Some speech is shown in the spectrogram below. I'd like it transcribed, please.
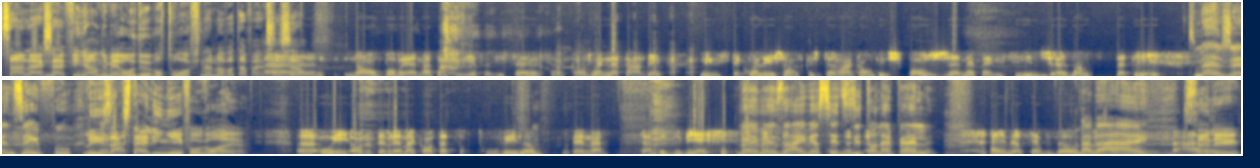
Ça a l'air que ça a fini en numéro 2 pour toi, finalement, votre affaire, c'est ça? Euh, Non, pas vraiment, parce que sa, conjointe l'attendait. Mais il dit, c'était quoi les chances que je te rencontre? Et je passe jamais par ici? Il dit, je reste dans une petite patrie. T'imagines, c'est fou. Les Mais- astres alignés, faut croire. Euh, oui, on était vraiment contents de se retrouver, là. Vraiment. Ça fait du bien. Ben, mais, hey, merci, de ton appel. Hey, merci à vous autres. Bye bye. Salut.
